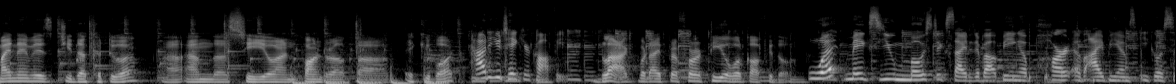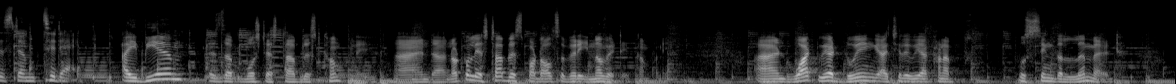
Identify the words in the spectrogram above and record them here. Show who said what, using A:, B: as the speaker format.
A: My name is Chida Khatua. Uh, I'm the CEO and founder of uh, EquBot.
B: How do you take your coffee?
A: Black, but I prefer tea over coffee though.
B: What makes you most excited about being a part of IBM's ecosystem today?
A: IBM is the most established company, and uh, not only established, but also very innovative company. And what we are doing, actually, we are kind of pushing the limit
